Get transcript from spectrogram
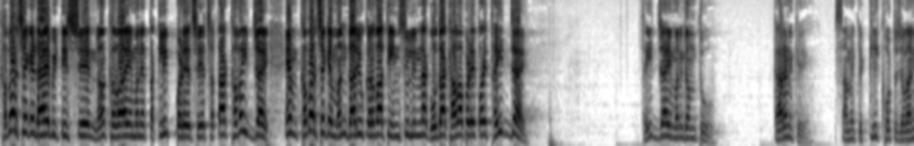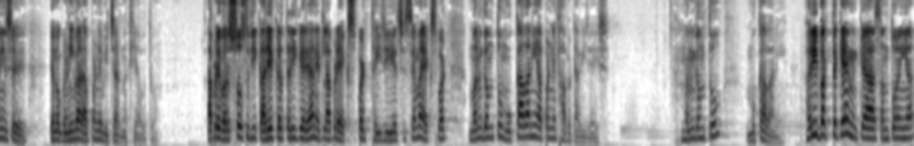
ખબર છે કે ડાયાબિટીસ છે, ન ખવાય, મને તકલીફ પડે છે, છતાં ખવાઈ જ જાય. એમ ખબર છે કે મનધાર્યું કરવાથી ઇન્સ્યુલિનના ગોદા ખાવા પડે તો એ થઈ જ જાય. થઈ જ જાય મનગમતું. કારણ કે સામે કેટલી ખોટ જવાની છે, એનો ઘણીવાર આપણને વિચાર નથી આવતો. આપણે વર્ષો સુધી કાર્યકર તરીકે રહ્યા ને એટલે આપણે એક્સપર્ટ થઈ જઈએ છીએ. શેમાં એક્સપર્ટ મનગમતું મુકાવાની આપણને ફાવટ આવી જાય છે. મનગમતું મુકાવાની. હરિભક્ત કે ને કે આ સંતો અહીંયા?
